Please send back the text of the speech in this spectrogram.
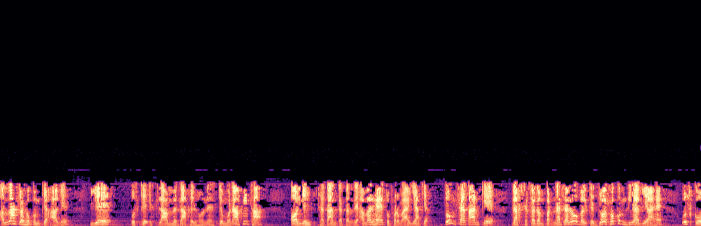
اللہ کے حکم کے آگے یہ اس کے اسلام میں داخل ہونے کے منافی تھا۔ اور یہی شیطان کا طرز عمل ہے، تو فرمایا گیا کہ تم شیطان کے نقش قدم پر نہ چلو، بلکہ جو حکم دیا گیا ہے، اس کو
